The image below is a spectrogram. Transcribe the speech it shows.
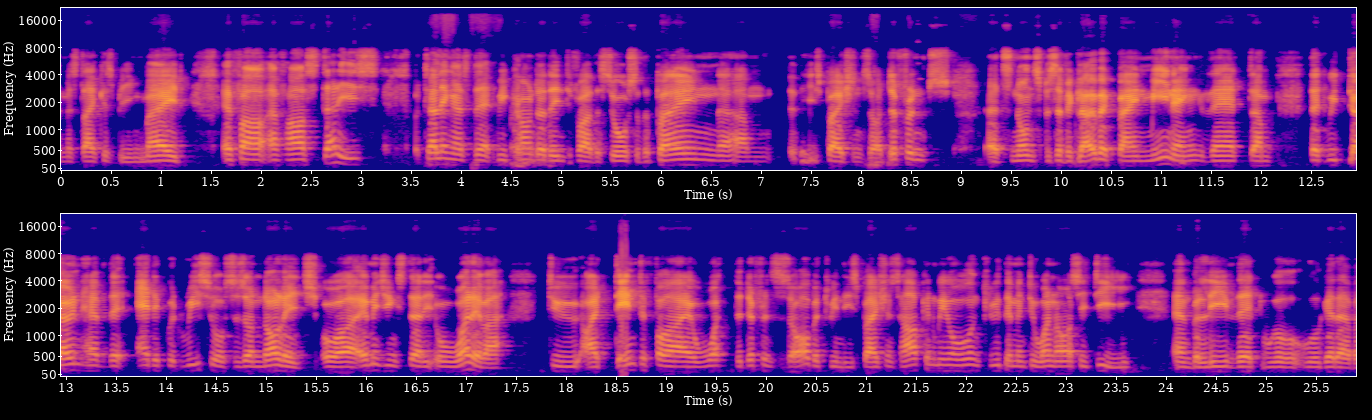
the mistake is being made. If our, if our studies are telling us that we can't identify the source of the pain, um, these patients are different. It's non-specific low back pain, meaning that um, that we don't have the adequate resources or knowledge or imaging study or whatever to identify what the differences are between these patients. How can we all include them into one RCT and believe that we'll we'll get a,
